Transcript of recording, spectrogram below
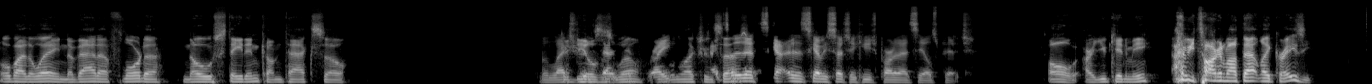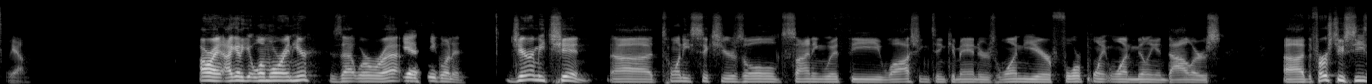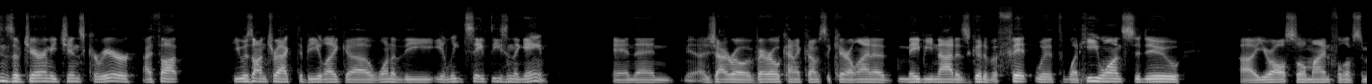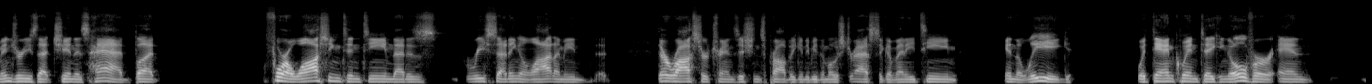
Oh, by the way, Nevada, Florida, no state income tax, so extra deals as well, right? Extra That's, that's got, that's got to be such a huge part of that sales pitch. Oh, are you kidding me? I'd be talking about that like crazy. Yeah. All right, I got to get one more in here. Is that where we're at? Yeah, sneak one in. Jeremy Chinn, uh, 26 years old, signing with the Washington Commanders, one year, $4.1 million. Uh, the first two seasons of Jeremy Chinn's career, I thought he was on track to be like uh, one of the elite safeties in the game. And then you know, Ejiro Evero kind of comes to Carolina, maybe not as good of a fit with what he wants to do. Uh, you're also mindful of some injuries that Chinn has had, but for a Washington team that is resetting a lot, I mean, their roster transition is probably going to be the most drastic of any team in the league with Dan Quinn taking over and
